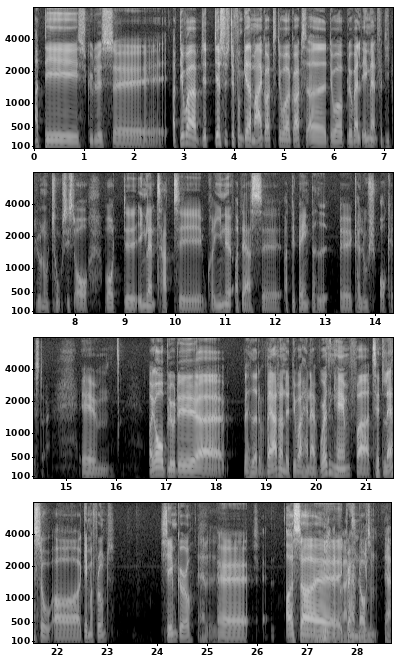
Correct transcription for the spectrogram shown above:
og det skyldes... Øh, og det var... Det, jeg synes, det fungerede meget godt. Det var godt, og det var, blev valgt England, fordi de blev nummer to sidste år, hvor det, England tabte til Ukraine og, deres, øh, og det band, der hed øh, Kalush Orchestra. Øhm, og i år blev det... Øh, hvad hedder det? Værterne, det var Hannah Worthington fra Ted Lasso og Game of Thrones. Shame Girl. Ja, øh, og så øh, Graham Norton. Ja.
